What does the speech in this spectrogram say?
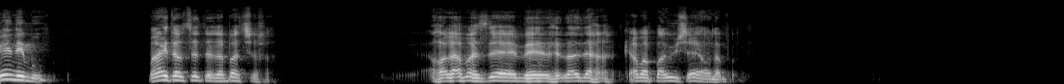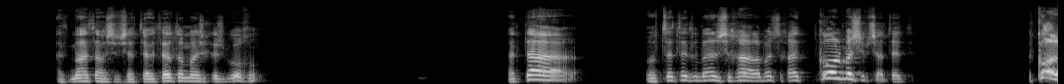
מינימום. מה היית רוצה לתת לבת שלך? העולם הזה, ולא יודע, כמה פעמים שהיה עולמות. אז מה אתה חושב, שאתה יותר טוב מהקדוש ברוך הוא? אתה רוצה לתת לבן שלך, לבת שלך, את כל מה שאפשר לתת. הכל.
